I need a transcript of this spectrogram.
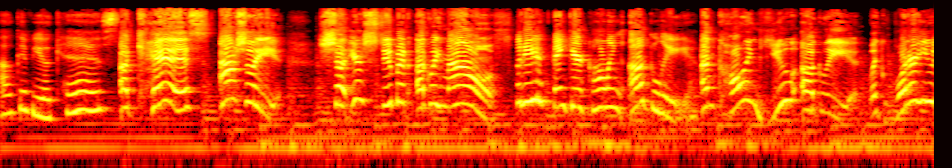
I'll give you a kiss. A kiss? Ashley, shut your stupid ugly mouth. What do you think you're calling ugly? I'm calling you ugly. Like, what are you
